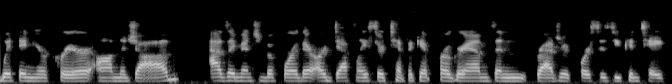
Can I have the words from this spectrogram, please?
within your career on the job as I mentioned before, there are definitely certificate programs and graduate courses you can take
